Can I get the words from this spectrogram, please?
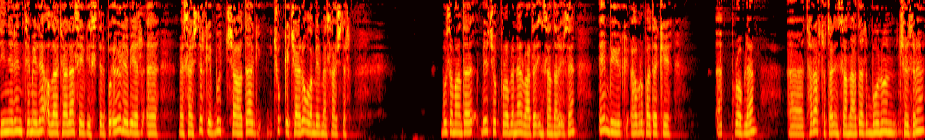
Dinlerin temeli allah Teala sevgisidir. Bu öyle bir e, mesajdır ki bu çağda çok geçerli olan bir mesajdır. Bu zamanda birçok problemler vardır insanları üzen. En büyük Avrupa'daki e, problem e, taraf tutan insanlardır. Bunun çözümü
